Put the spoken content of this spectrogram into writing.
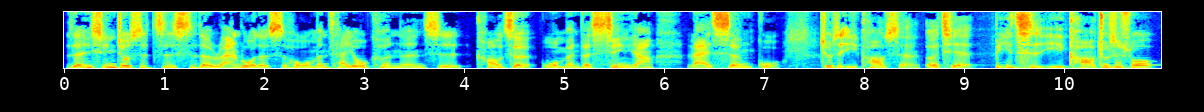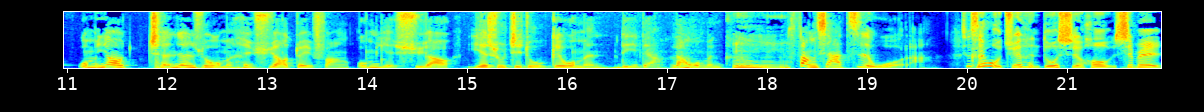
人性就是自私的、软弱的时候，我们才有可能是靠着我们的信仰来胜过，就是依靠神，而且。彼此依靠，就是说，我们要承认说，我们很需要对方，我们也需要耶稣基督给我们力量，让我们可以放下自我啦。可是我觉得很多时候，是不是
